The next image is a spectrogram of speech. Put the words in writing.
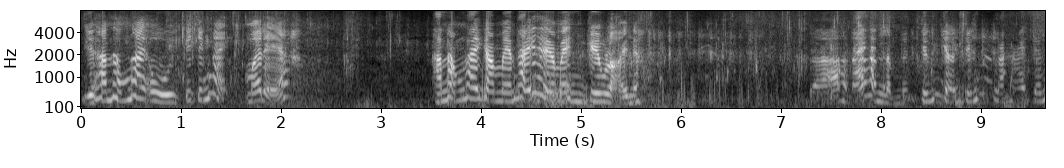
Vậy Thanh không thấy. Ui cái trứng này mới đẻ. Thanh không thấy comment thấy thì em kêu lại nè. Dạ, hồi nãy Thanh làm được trứng giờ trứng là hai trứng.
